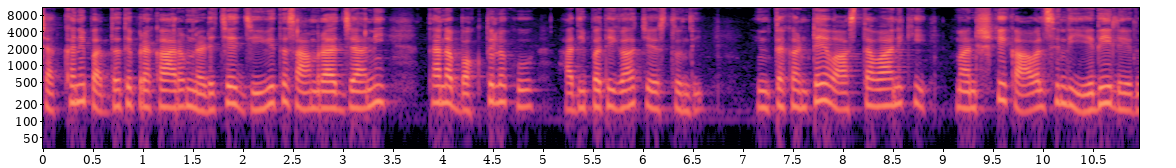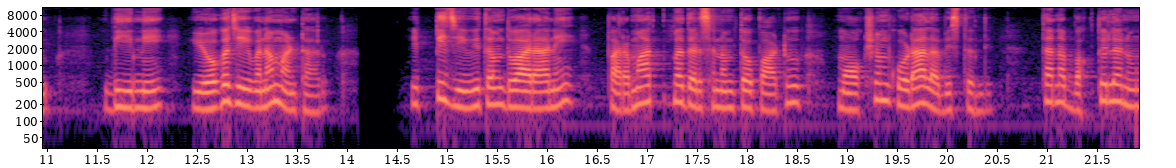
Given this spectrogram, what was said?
చక్కని పద్ధతి ప్రకారం నడిచే జీవిత సామ్రాజ్యాన్ని తన భక్తులకు అధిపతిగా చేస్తుంది. ఇంతకంటే వాస్తవానికి మనిషికి కావలసింది ఏదీ లేదు. దీన్ని యోగ జీవనం అంటారు. ఇట్టి జీవితం ద్వారానే పరమాత్మ దర్శనంతో పాటు మోక్షం కూడా లభిస్తుంది. తన భక్తులను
